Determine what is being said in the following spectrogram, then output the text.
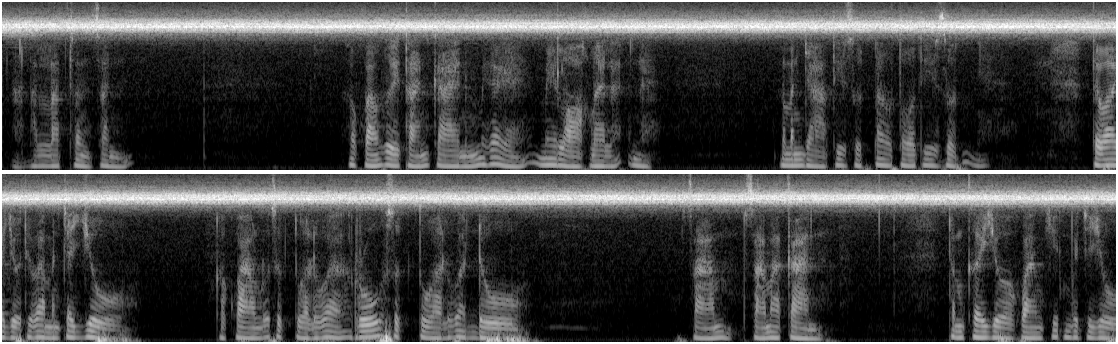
ๆรัดๆสั้นๆเอาความสุขฐานกายมันไม่ใช่ไม่หลอกเลยแหละนะแล้วมันอยากที่สุดเป้าโตที่สุดเนี่ยแต่ว่าอยู่ที่ว่ามันจะอยู่ กับความรู้สึกตัวหรือว่ารู้สึกตัวหรือว่าดูสามสามอาการทำเคยอยู่กับความคิดมันจะอยู่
